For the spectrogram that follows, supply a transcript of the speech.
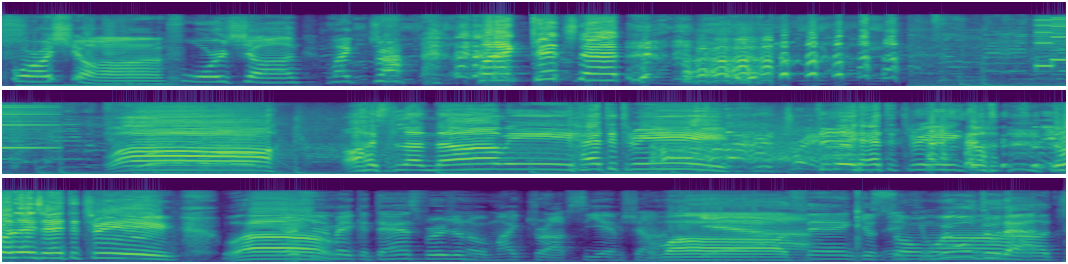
For sure. Poor Sean. Mic drop. But I catch that. Wow! Island Nami hat trick! Today hat trick! Do- Donation hat trick! I Wow! should make a dance version of mic drop CM Sean. Wow! Yeah. Thank you so Thank you. much. We will do that.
